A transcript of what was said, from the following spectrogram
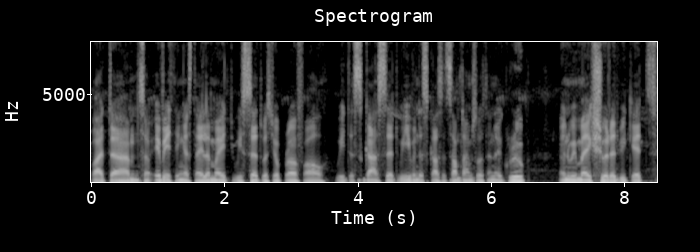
But um, so everything is tailor-made. We sit with your profile, we discuss it, we even discuss it sometimes within a group and we make sure that we get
